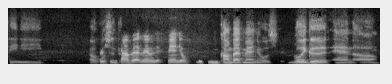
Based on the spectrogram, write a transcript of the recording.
the oh, Christian Combat Manual. Christian Combat Manual is really good, and um,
